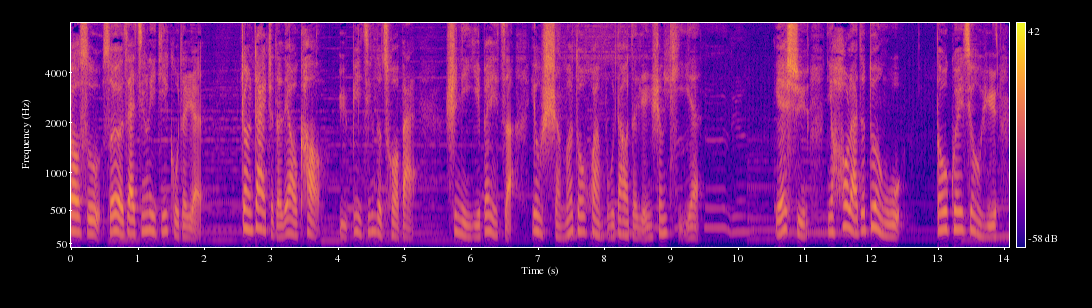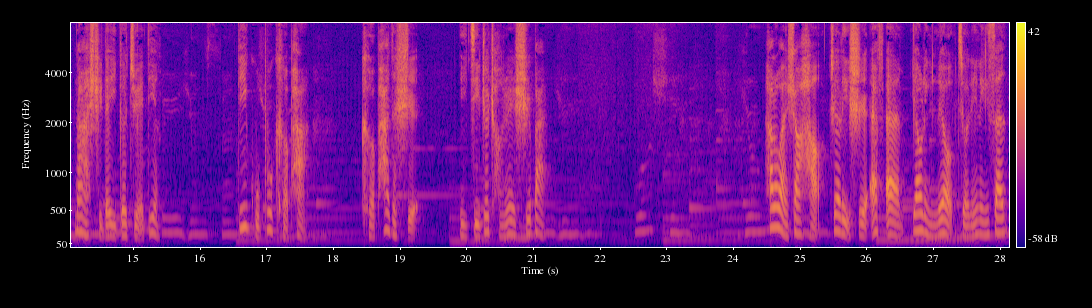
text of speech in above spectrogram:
告诉所有在经历低谷的人，正带着的镣铐与必经的挫败，是你一辈子又什么都换不到的人生体验。也许你后来的顿悟，都归咎于那时的一个决定。低谷不可怕，可怕的是，你急着承认失败。Hello，晚上好，这里是 FM 幺零六九零零三，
